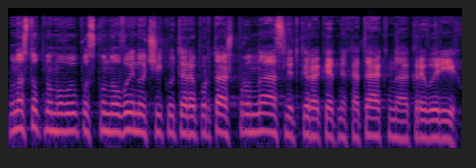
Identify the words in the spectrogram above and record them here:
У наступному випуску новин очікуйте репортаж про наслідки ракетних атак на Кривий Ріг.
